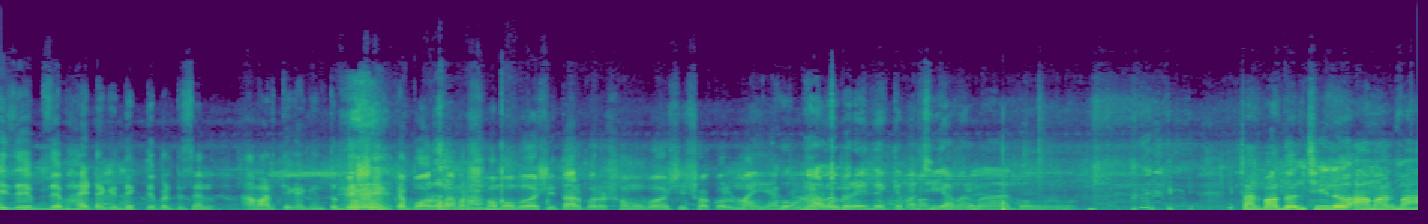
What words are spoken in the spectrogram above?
এই যে যে ভাইটাকে দেখতে পারতেছেন আমার থেকে কিন্তু বেশি একটা বড় না আমার সমবয়সী। তারপরে সমবয়সী সকল মাইয়া খুব ভালো করেই দেখতে পাচ্ছি আমার মা গো। চার পাঁচজন ছিল আমার মা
